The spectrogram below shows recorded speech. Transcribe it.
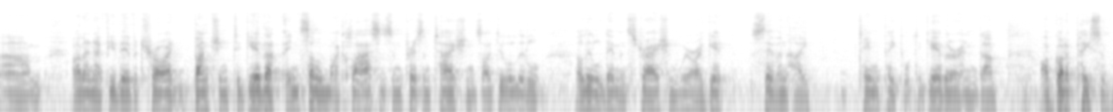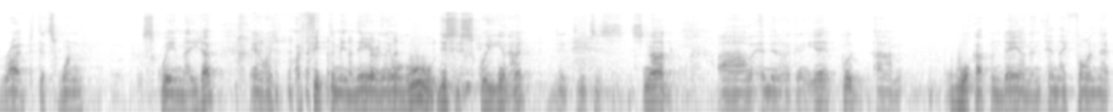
Um, I don't know if you've ever tried bunching together. In some of my classes and presentations, I do a little, a little demonstration where I get seven, eight, ten people together and um, I've got a piece of rope that's one square metre and I, I fit them in there and they go, ooh, this is square, you know, this is snug. Um, and then I go, yeah, good. Um, walk up and down, and, and they find that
